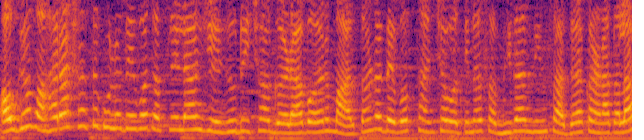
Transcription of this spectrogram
अवघ्या महाराष्ट्राचे कुलदैवत असलेल्या जेजुरीच्या गडावर मार्तंड देवस्थानच्या वतीनं संविधान दिन साजरा करण्यात आला.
